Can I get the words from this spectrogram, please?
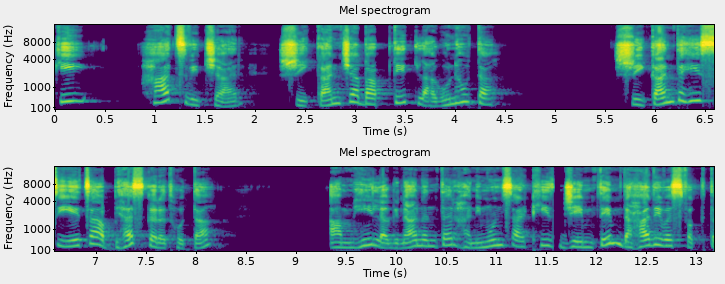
की हाच विचार श्रीकांतच्या बाबतीत लागू नव्हता. श्रीकांतही सी एचा अभ्यास करत होता. आम्ही लग्नानंतर हनीमूनसाठी जेमतेम दहा दिवस फक्त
